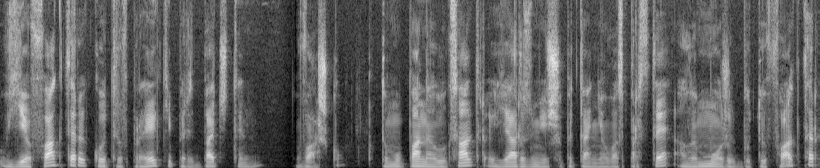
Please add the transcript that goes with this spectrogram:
е, є фактори, котрі в проєкті передбачити важко. Тому, пане Олександр, я розумію, що питання у вас просте, але можуть бути фактори,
